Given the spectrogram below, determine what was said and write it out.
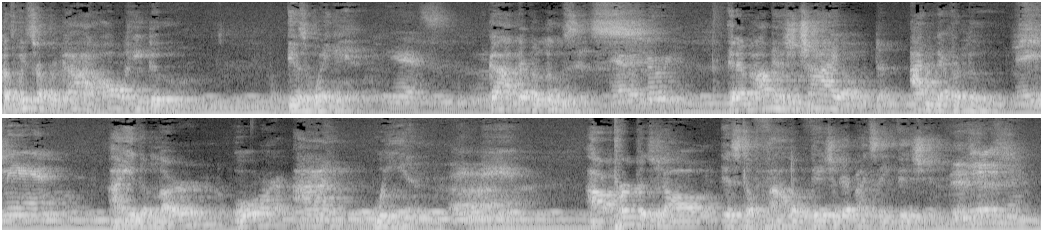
Because we serve a God, all he do is win. Yes. God never loses. Hallelujah. And if I'm his child, I never lose. Amen. I either learn or I win. Amen. Our purpose, y'all, is to follow vision. Everybody say vision. Vision.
